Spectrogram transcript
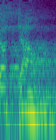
Shut down.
